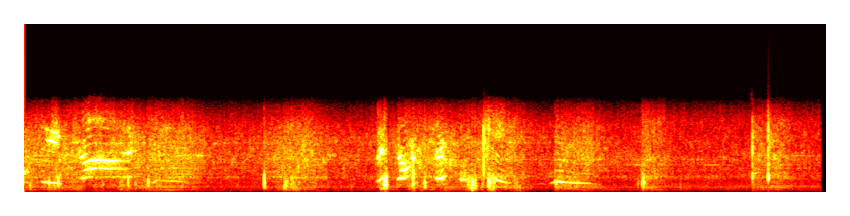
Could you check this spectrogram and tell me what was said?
Don't be drunk.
